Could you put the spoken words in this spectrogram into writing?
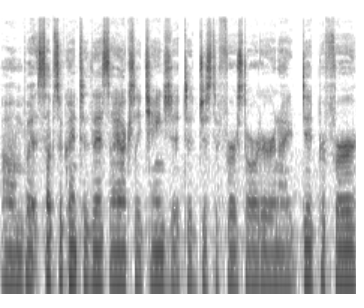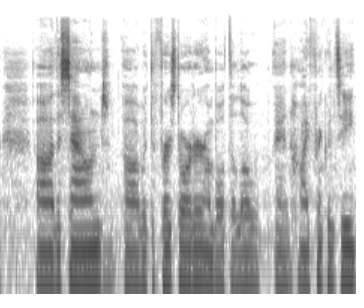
um, but subsequent to this, I actually changed it to just a first order, and I did prefer uh, the sound uh, with the first order on both the low and high frequency,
